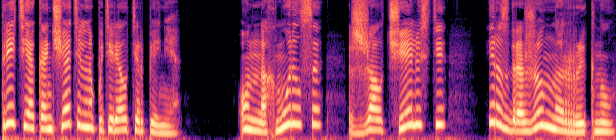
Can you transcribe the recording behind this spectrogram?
третий окончательно потерял терпение. Он нахмурился, сжал челюсти и раздраженно рыкнул.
